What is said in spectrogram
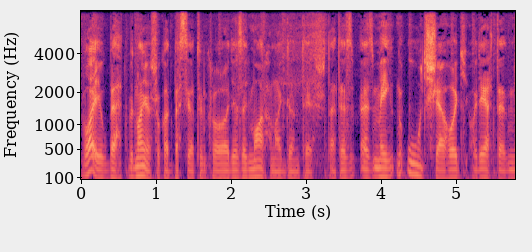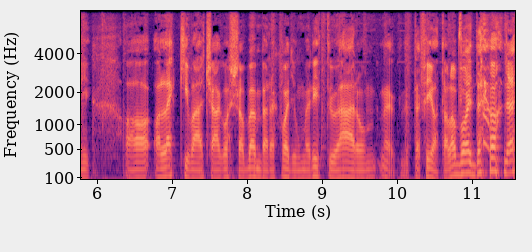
valljuk be, hát nagyon sokat beszéltünk róla, hogy ez egy marha nagy döntés. Tehát ez, ez még úgy se, hogy, hogy érted, mi a, a legkiváltságosabb emberek vagyunk, mert itt ül három, te fiatalabb vagy, de, de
